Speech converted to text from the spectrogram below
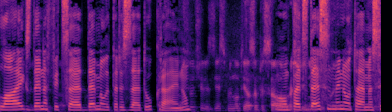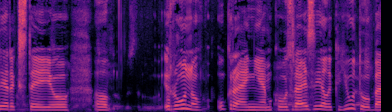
laiks deneficēt, demilitarizēt Ukrainu. Un pēc desmit minūtēm es ierakstīju uh, runu Ukraiņiem, ko uzreiz ielika YouTube.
